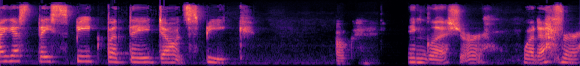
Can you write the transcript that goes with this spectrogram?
I guess they speak, but they don't speak Okay. English or whatever.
